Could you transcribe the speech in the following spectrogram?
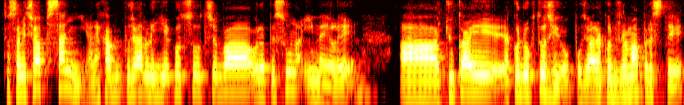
To samé třeba psaní. Já nechápu pořád lidi, jako co třeba odepisují na e-maily a ťukají jako doktoři, jo, pořád jako dvěma prsty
